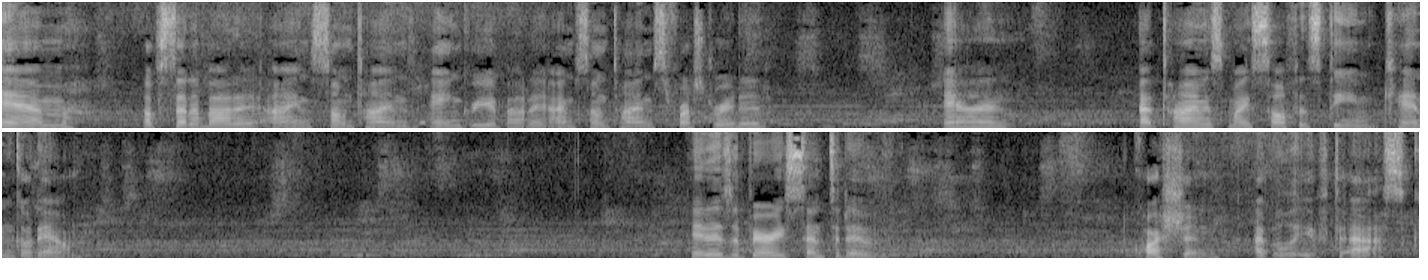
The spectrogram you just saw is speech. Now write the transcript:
am upset about it. I'm sometimes angry about it. I'm sometimes frustrated. And at times, my self esteem can go down. It is a very sensitive question, I believe, to ask.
